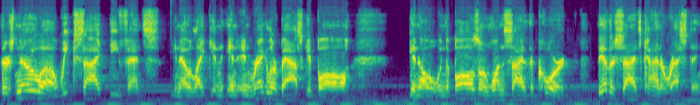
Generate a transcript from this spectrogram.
There's no uh, weak side defense. You know, like in, in, in regular basketball, you know, when the ball's on one side of the court, the other side's kind of resting.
